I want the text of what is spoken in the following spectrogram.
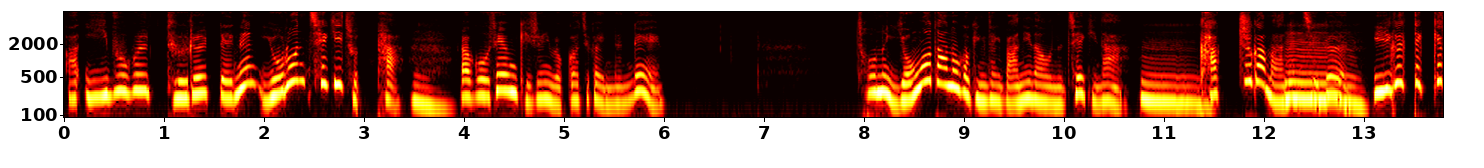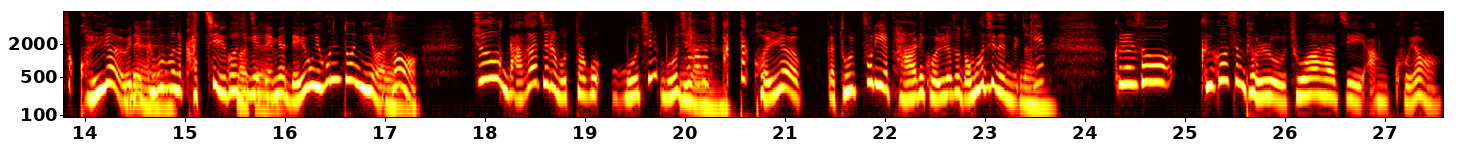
아, 이북을 들을 때는 요런 책이 좋다. 음. 라고 세운 기준이 몇 가지가 있는데, 저는 영어 단어가 굉장히 많이 나오는 책이나, 음. 각주가 많은 음. 책은 읽을 때 계속 걸려요. 왜냐면 네. 그 부분을 같이 읽어주게 맞아요. 되면 내용이 혼돈이 와서 쭉 나가지를 못하고, 뭐지? 뭐지? 네. 하면서 탁탁 걸려요. 그러니까 돌풀이에 발이 걸려서 넘어지는 느낌? 네. 그래서 그것은 별로 좋아하지 않고요.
